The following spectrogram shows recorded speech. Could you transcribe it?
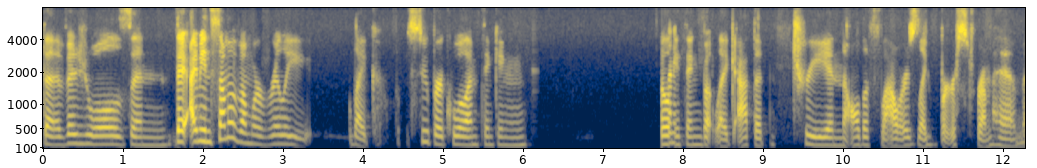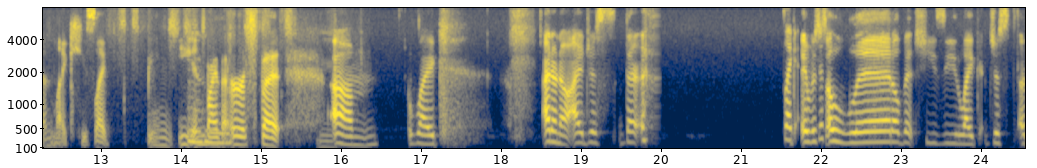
the visuals and they I mean some of them were really like super cool. I'm thinking anything but like at the tree and all the flowers like burst from him and like he's like being eaten by the Mhm. earth but Mm. um like i don't know i just there like it was just a little bit cheesy like just a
